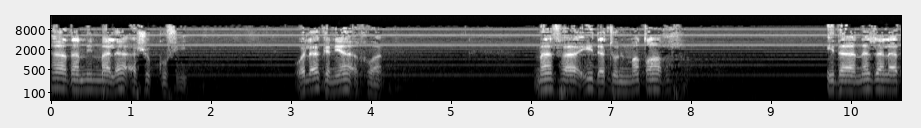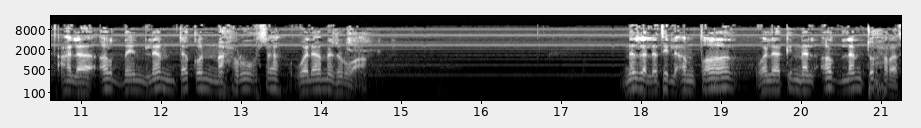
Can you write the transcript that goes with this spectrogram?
هذا مما لا أشك فيه. ولكن يا إخوان ما فائدة المطر إذا نزلت على أرض لم تكن محروسة ولا مزروعة؟ نزلت الأمطار ولكن الأرض لم تحرث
